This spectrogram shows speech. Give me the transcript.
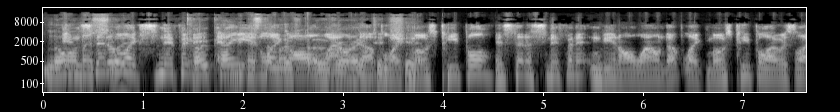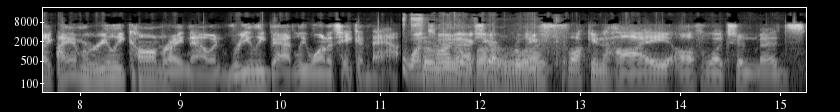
No, instead of like sniffing it and being like all wound up overrated like most people, instead of sniffing it and being all wound up like most people, I was like, I am really calm right now and really badly want to take a nap. One For time real, I actually though, got really like- fucking high off of like certain meds.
